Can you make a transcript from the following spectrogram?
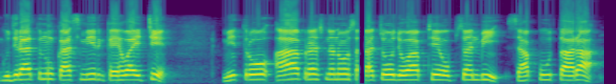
ગુજરાતનું કાશ્મીર કહેવાય છે? મિત્રો, આ પ્રશ્નનો સાચો જવાબ છે ઓપ્શન બી, સાપુતારા.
